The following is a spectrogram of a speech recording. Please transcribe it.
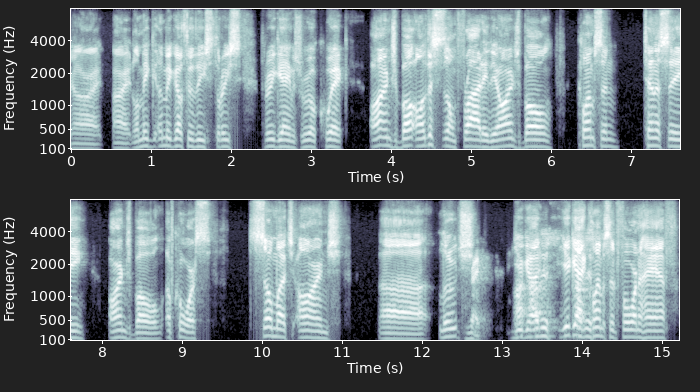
All right, all right. Let me let me go through these three three games real quick. Orange Bowl. Oh, this is on Friday. The Orange Bowl, Clemson, Tennessee, Orange Bowl. Of course, so much orange. Uh, Luch, Right. You got just- you got I'll just- Clemson four and a half.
